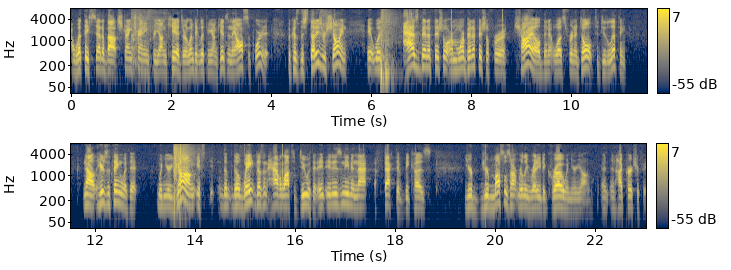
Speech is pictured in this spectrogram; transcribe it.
what they said about strength training for young kids or Olympic lifting for young kids, and they all supported it because the studies were showing it was as beneficial or more beneficial for a child than it was for an adult to do the lifting. Now, here's the thing with it. When you're young, it's, the, the weight doesn't have a lot to do with it. it. It isn't even that effective because your, your muscles aren't really ready to grow when you're young and, and hypertrophy.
